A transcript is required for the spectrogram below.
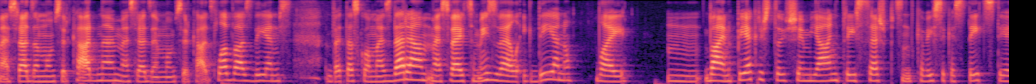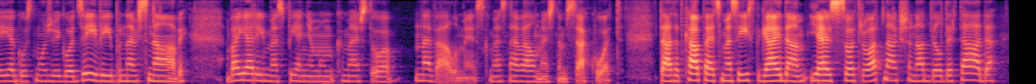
mēs redzam, mums ir kārdinājumi, mēs redzam, mums ir kādas labās dienas, bet tas, ko mēs darām, mēs veicam izvēli ikdienu, lai mm, vai nu piekristu šim Jāņa 3.16, ka visi, kas tic, tie iegūst mūžīgo dzīvību, nevis nāvi, vai arī mēs pieņemam, ka mēs to nevēlamies, ka mēs nevēlamies tam sekot. Tātad, kāpēc mēs īsti gaidām Jēzus otro atnākšanu? Atbilde ir tāda, ka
